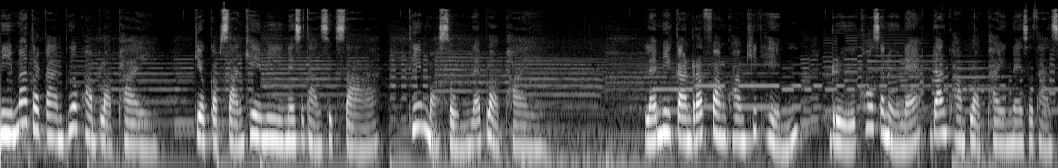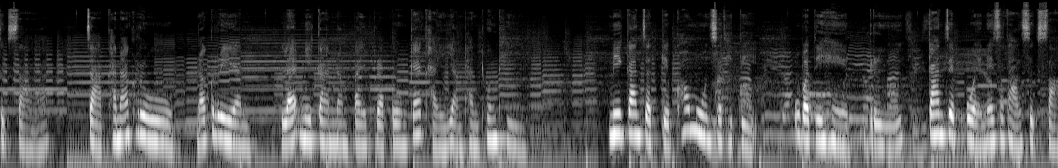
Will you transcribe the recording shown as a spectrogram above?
มีมาตรการเพื่อความปลอดภัย เกี่ยวกับสารเคมีในสถานศึกษา ที่เหมาะสมและปลอดภัย และมีการรับฟังความคิดเห็น หรือข้อเสนอแนะด้านความปลอดภัยในสถานศึกษา จากคณะครู นักเรียน และมีการนำไปปรับปรุงแก้ไขอย่างทันท่วงที มีการจัดเก็บข้อมูลสถิติ อุบัติเหตุ หรือการเจ็บป่วยในสถานศึกษา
